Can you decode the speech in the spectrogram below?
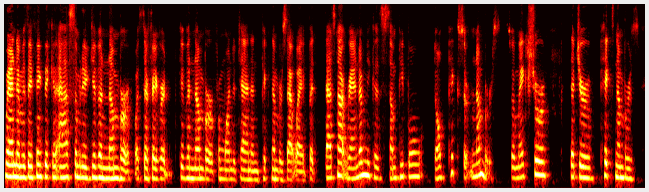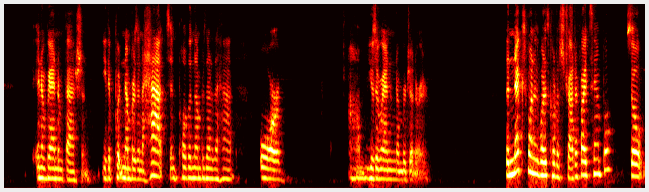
random is they think they can ask somebody to give a number, what's their favorite, give a number from one to 10 and pick numbers that way. But that's not random because some people don't pick certain numbers. So make sure that your picked numbers in a random fashion either put numbers in a hat and pull the numbers out of the hat or um, use a random number generator. The next one is what is called a stratified sample. So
